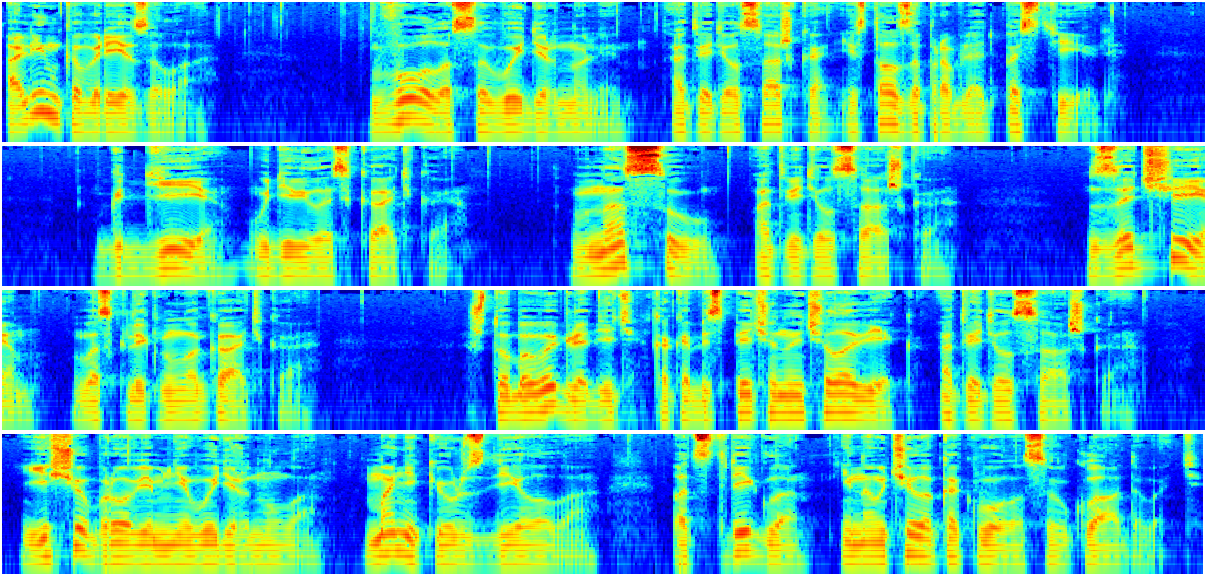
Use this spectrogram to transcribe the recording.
Алинка врезала». «Волосы выдернули», — ответил Сашка и стал заправлять постель. «Где?» – удивилась Катька. «В носу», – ответил Сашка. «Зачем?» – воскликнула Катька. «Чтобы выглядеть, как обеспеченный человек», – ответил Сашка. «Еще брови мне выдернула, маникюр сделала, подстригла и научила, как волосы укладывать».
